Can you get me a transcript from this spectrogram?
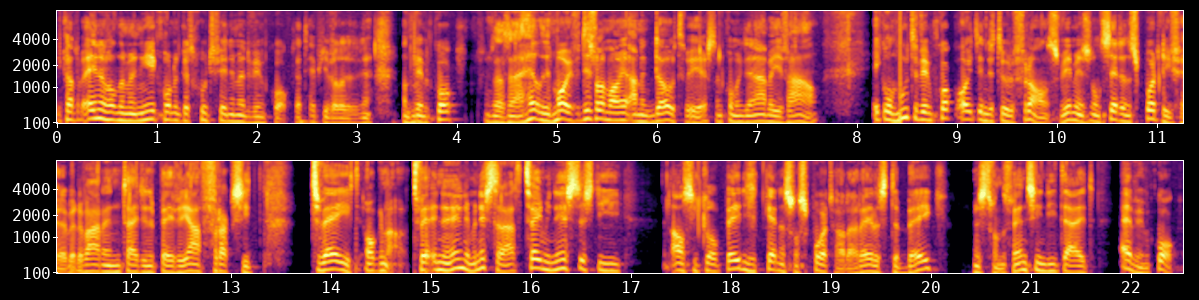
Ik had op een of andere manier kon ik het goed vinden met Wim Kok. Dat heb je wel. Want Wim Kok, dat is een heel mooi. Dit is wel een mooie anekdote eerst. Dan kom ik daarna bij je verhaal. Ik ontmoette Wim Kok ooit in de Tour de France. Wim is een ontzettend sportliefhebber. Er waren in een tijd in de PvdA-fractie twee, ook een, twee, in de hele ministerraad, twee ministers die een encyclopedische kennis van sport hadden. Relis de Beek, minister van Defensie in die tijd, en Wim Kok.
